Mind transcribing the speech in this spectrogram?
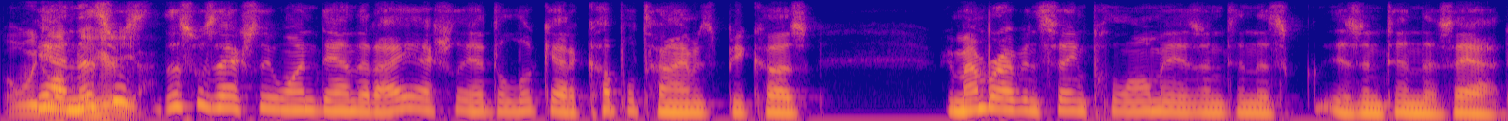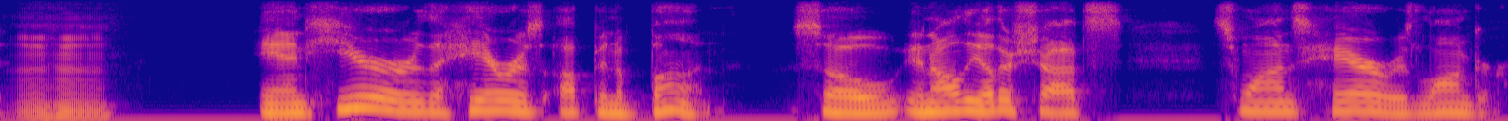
But we'd yeah, and this was you. this was actually one Dan that I actually had to look at a couple times because remember I've been saying Paloma isn't in this isn't in this ad. Mm-hmm. And here the hair is up in a bun. So in all the other shots, Swann's hair is longer.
